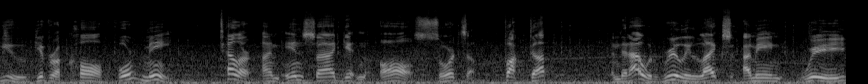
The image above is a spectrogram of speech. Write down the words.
you give her a call for me? Tell her I'm inside getting all sorts of fucked up, and that I would really like, I mean, we,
